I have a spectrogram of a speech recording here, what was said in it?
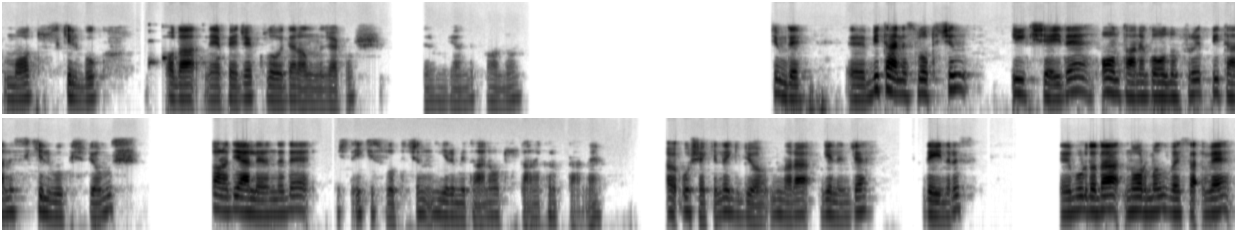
Mod Skill Book. O da NPC Chloe'den alınacakmış. geldi pardon. Şimdi e, bir tane slot için ilk şeyde 10 tane Golden Fruit, bir tane Skill Book istiyormuş. Sonra diğerlerinde de işte 2 slot için 20 tane, 30 tane, 40 tane. O şekilde gidiyor. Bunlara gelince değiniriz. E, burada da normal ve, ve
